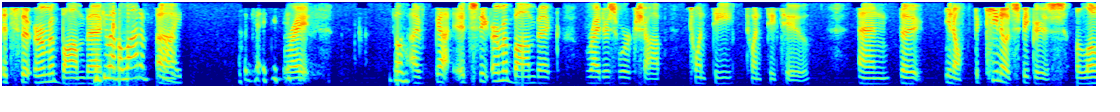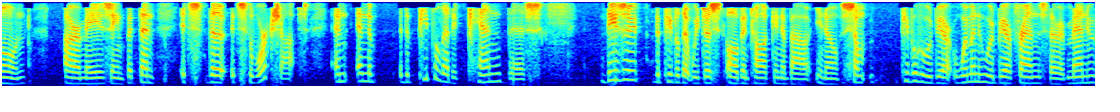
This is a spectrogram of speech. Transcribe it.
It's the Erma Bombeck. Because you have a lot of uh, sites. okay. right. Go. I've got it's the Erma Bombeck Writers Workshop 2022, and the you know the keynote speakers alone are amazing, but then it's the it's the workshops and and the the people that attend this. These are the people that we just all been talking about. You know, some people who would be our women who would be our friends. There are men who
